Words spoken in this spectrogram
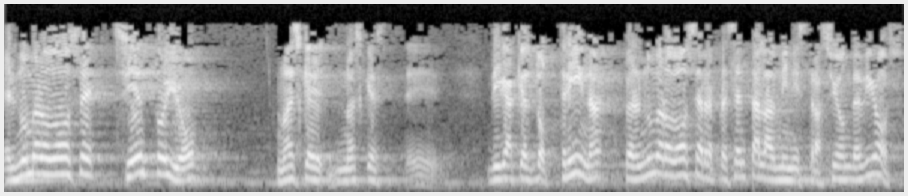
El número 12, siento yo, no es que, no es que eh, diga que es doctrina, pero el número 12 representa la administración de Dios.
